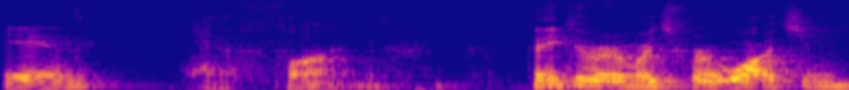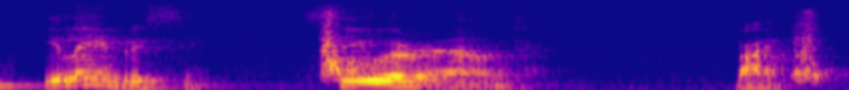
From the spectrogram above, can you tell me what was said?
and have fun! Thank you very much for watching e lembre-se, see you around. Bye!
